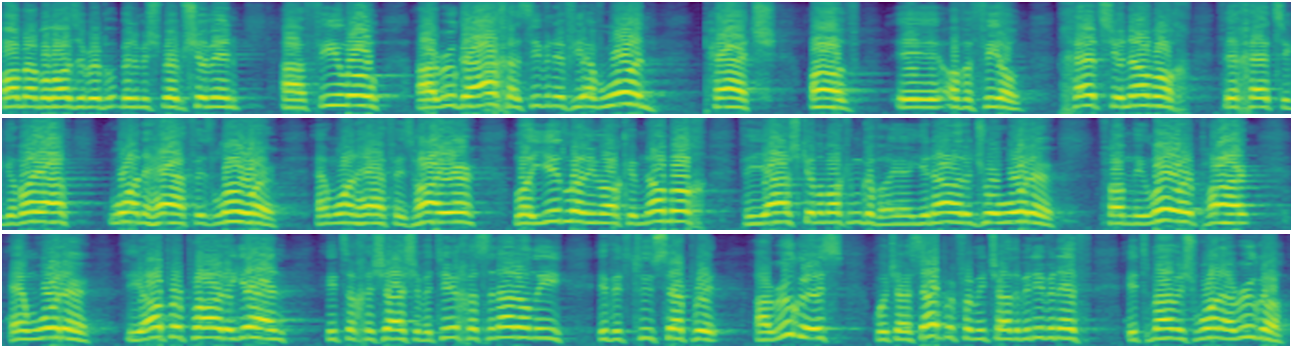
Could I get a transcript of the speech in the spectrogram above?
Amr Belazar ben Shimon, Afilo, Aruga Achas, even if you have one patch of, uh, of a field. Chetz Gavaya, one half is lower and one half is higher. Lo Yidla Mimakim Namach, V'yashke Lamakim Gavaya. You're now to draw water from the lower part and water the upper part again, it's a chashash of a tircha. So not only if it's two separate arugas, which are separate from each other, but even if it's mamish one aruga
